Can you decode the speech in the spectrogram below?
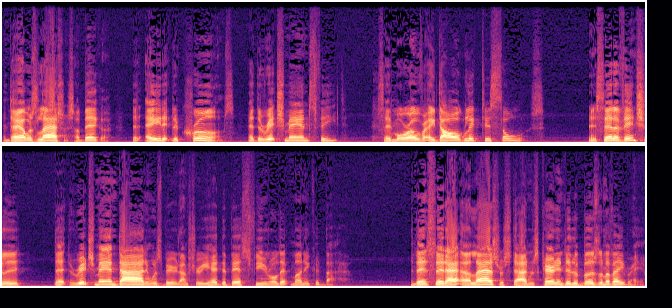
And there was Lazarus, a beggar, that ate at the crumbs at the rich man's feet. It said, moreover, a dog licked his sores. And it said eventually that the rich man died and was buried. I'm sure he had the best funeral that money could buy. And then it said uh, Lazarus died and was carried into the bosom of Abraham.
